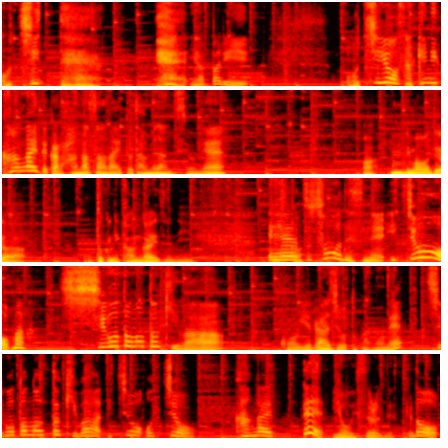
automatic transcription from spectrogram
オチってねやっぱりオチを先に考えてから話さないとダメなんですよね。あ、うん。今までは特に考えずに。えー、とそうですね。一応まあ仕事の時はこういうラジオとかのね仕事の時は一応オチを考えて用意するんですけど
